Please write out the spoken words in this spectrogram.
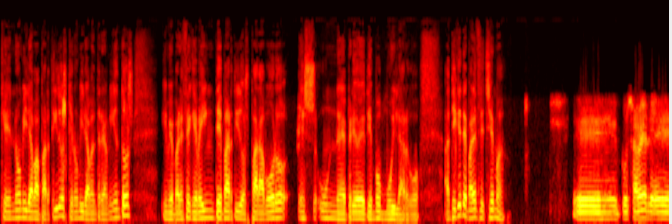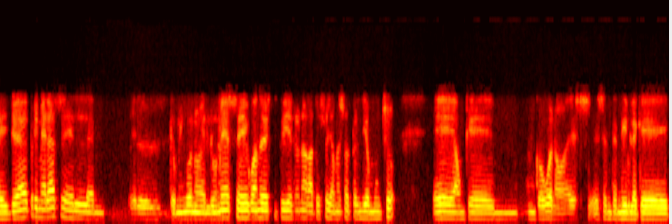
que no miraba partidos, que no miraba entrenamientos, y me parece que 20 partidos para Boro es un eh, periodo de tiempo muy largo. ¿A ti qué te parece, Chema? Eh, pues a ver, eh, yo ya de primeras el, el domingo, no, el lunes cuando destituyeron a Gatuso ya me sorprendió mucho, eh, aunque, aunque bueno, es, es entendible que,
